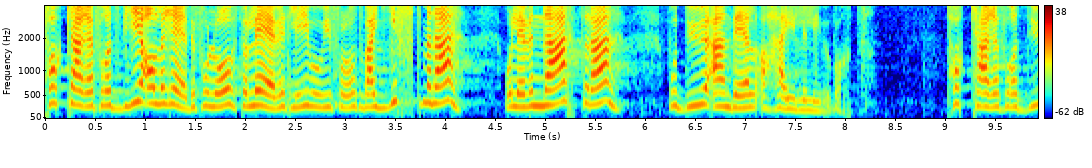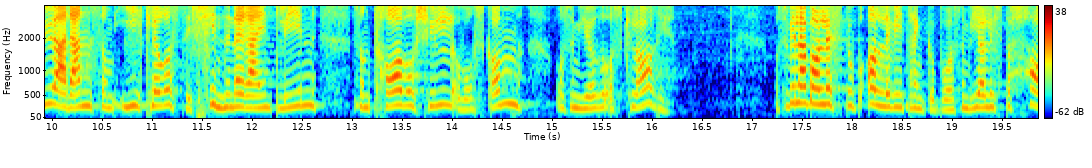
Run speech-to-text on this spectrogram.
Takk, Herre, for at vi allerede får lov til å leve et liv hvor vi får lov til å være gift med deg og leve nær til deg, hvor du er en del av hele livet vårt. Takk, Herre, for at du er den som ikler oss i skinnende rent lin, som tar vår skyld og vår skam, og som gjør oss klar. Og så vil jeg bare løfte opp alle vi tenker på, som vi har lyst til å ha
